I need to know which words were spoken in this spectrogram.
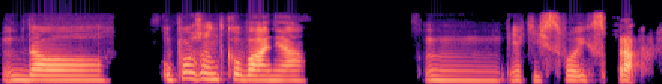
do uporządkowania mm, jakichś swoich spraw.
